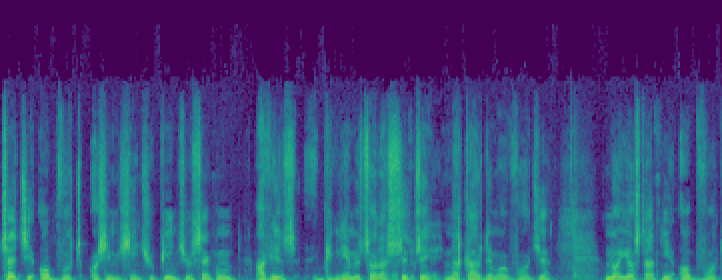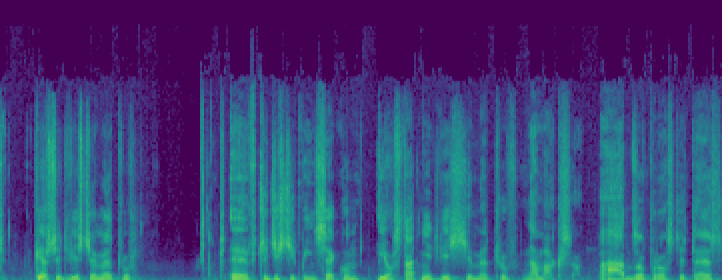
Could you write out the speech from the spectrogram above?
trzeci obwód 85 sekund, a więc biegniemy coraz szybciej, szybciej. na każdym obwodzie. No i ostatni obwód, pierwsze 200 metrów w 35 sekund i ostatnie 200 metrów na maksa. Bardzo prosty test,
